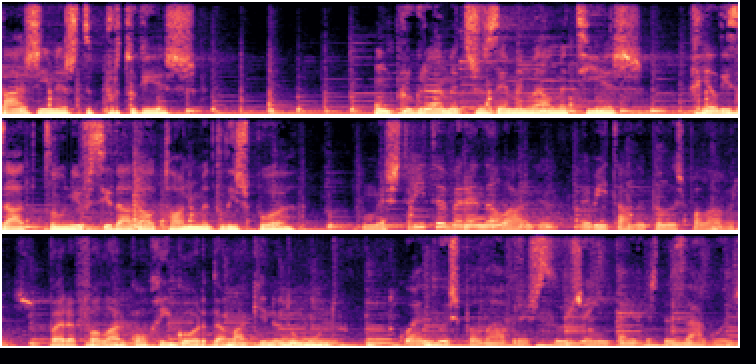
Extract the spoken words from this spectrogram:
Páginas de Português. Um programa de José Manuel Matias, realizado pela Universidade Autónoma de Lisboa. Uma estrita varanda larga, habitada pelas palavras. Para falar com rigor da máquina do mundo. Quando as palavras surgem inteiras das águas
